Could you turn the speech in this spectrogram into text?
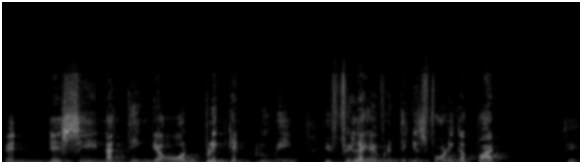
When they see nothing, they're all bleak and gloomy, they feel like everything is falling apart. Say,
